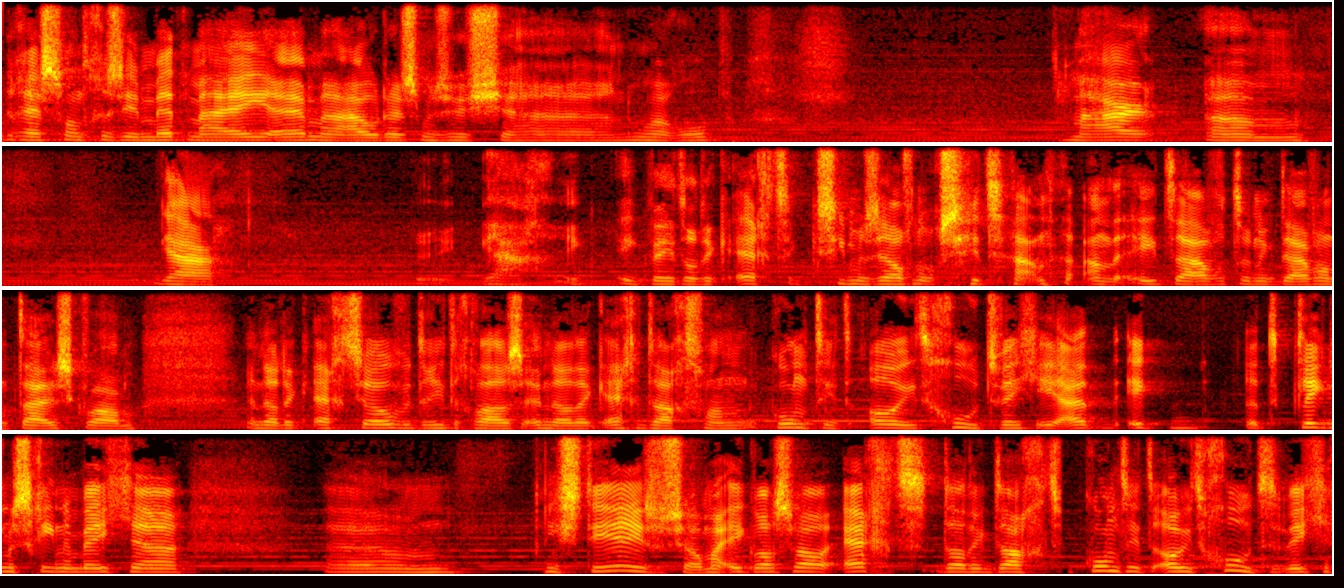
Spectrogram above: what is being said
de rest van het gezin met mij. Mijn ouders, mijn zusje, uh, noem maar op. Maar um, ja, ja ik, ik weet dat ik echt... Ik zie mezelf nog zitten aan, aan de eettafel toen ik daarvan thuis kwam. En dat ik echt zo verdrietig was. En dat ik echt dacht van, komt dit ooit goed? Weet je, ja, ik, het klinkt misschien een beetje... Um, hysterisch of zo. Maar ik was wel echt dat ik dacht: komt dit ooit goed? Weet je,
